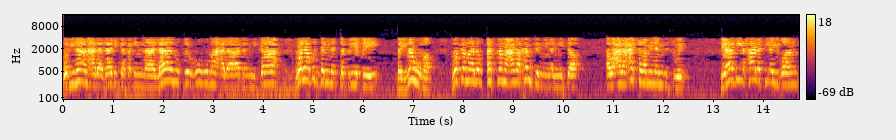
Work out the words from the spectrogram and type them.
وبناء على ذلك فإنا لا نقرهما على هذا النكاح ولا بد من التفريق بينهما. وكما لو أسلم على خمس من النساء أو على عشرة من النسوة في هذه الحالة أيضا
